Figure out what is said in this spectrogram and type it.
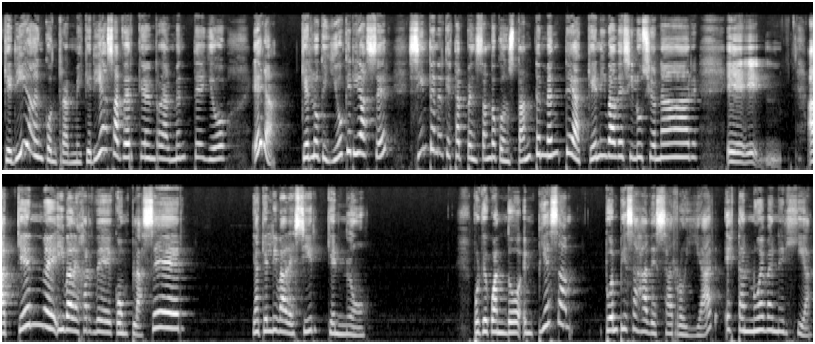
Quería encontrarme, quería saber quién realmente yo era, qué es lo que yo quería hacer sin tener que estar pensando constantemente a quién iba a desilusionar, eh, a quién iba a dejar de complacer y a quién le iba a decir que no. Porque cuando empieza, tú empiezas a desarrollar esta nueva energía,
